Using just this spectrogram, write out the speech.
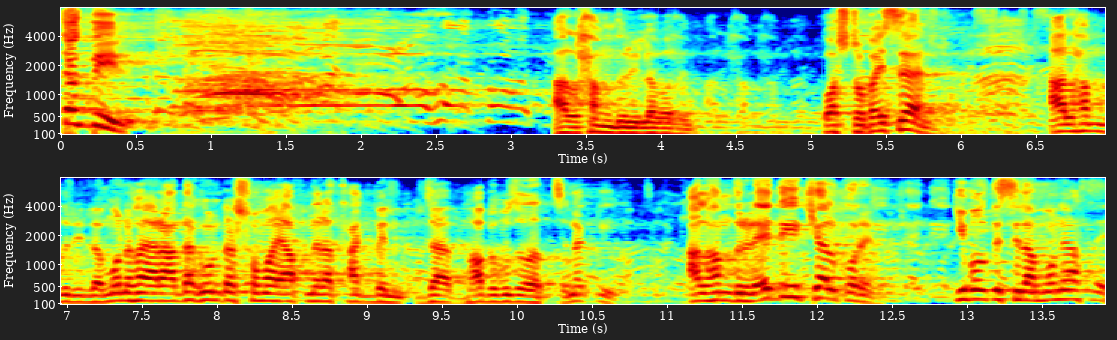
তাকবীর। আলহামদুলিল্লাহ বলেন। কষ্ট পাইছেন? আলহামদুলিল্লাহ, মনে হয় আর আধা ঘণ্টা সময় আপনারা থাকবেন, যা ভাবে বোঝা যাচ্ছে নাকি? আলহামদুলিল্লাহ এদিকে খেয়াল করেন। কি বলতেছিলাম, মনে আছে?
